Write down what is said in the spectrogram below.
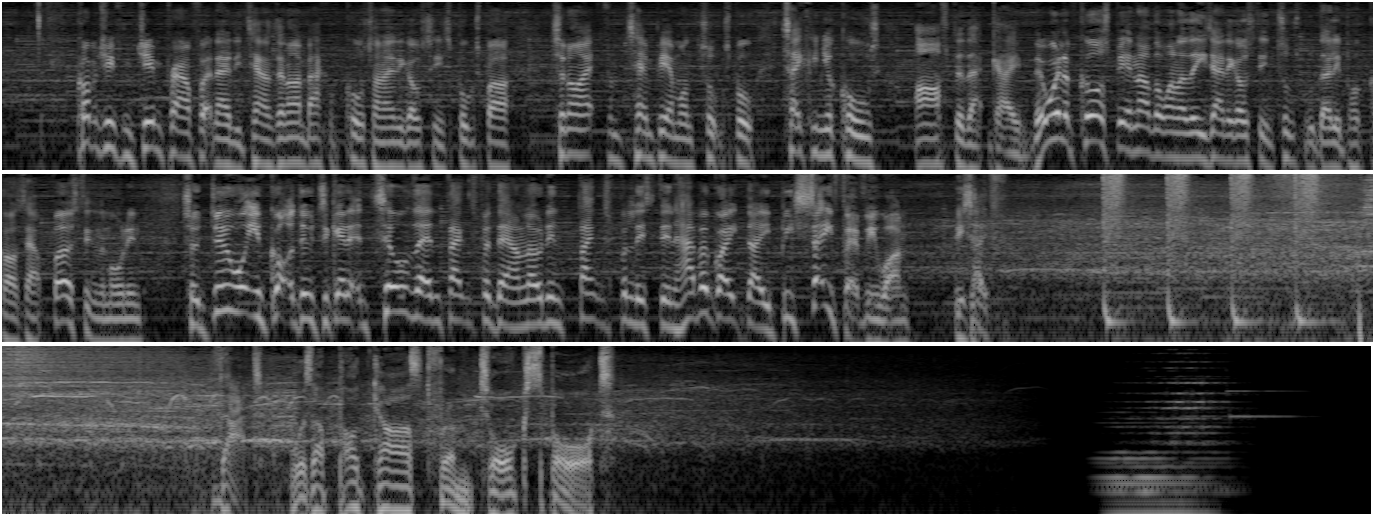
Commentary from Jim Proudfoot and Andy Townsend. I'm back, of course, on Andy Goldstein Sports Bar tonight from 10 pm on Talksport, taking your calls after that game. There will, of course, be another one of these Andy Goldstein Talksport Daily podcasts out first thing in the morning. So do what you've got to do to get it. Until then, thanks for downloading. Thanks for listening. Have a great day. Be safe, everyone. Be safe. That was a podcast from Talk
